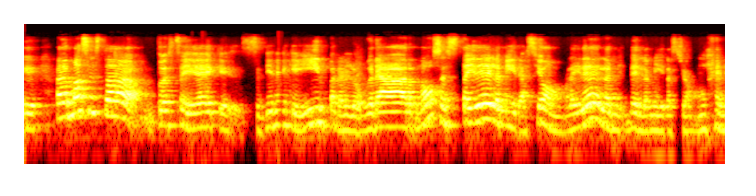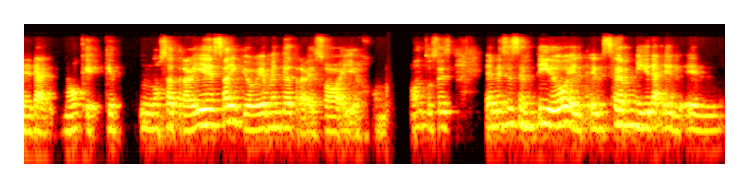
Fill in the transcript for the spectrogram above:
Que además está toda esta idea de que se tiene que ir para lograr, ¿no? O sea, esta idea de la migración, la idea de la, de la migración en general, ¿no? Que, que, nos atraviesa y que obviamente atravesó a Vallejo, ¿no? Entonces, en ese sentido, el, el ser migra, el, el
